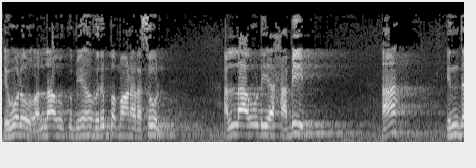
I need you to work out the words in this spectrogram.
எவ்வளவு அல்லாவுக்கு மிக விருப்பமான ரசூல். அல்லாஹ்வுடைய ஹபீப் ஆ? இந்த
